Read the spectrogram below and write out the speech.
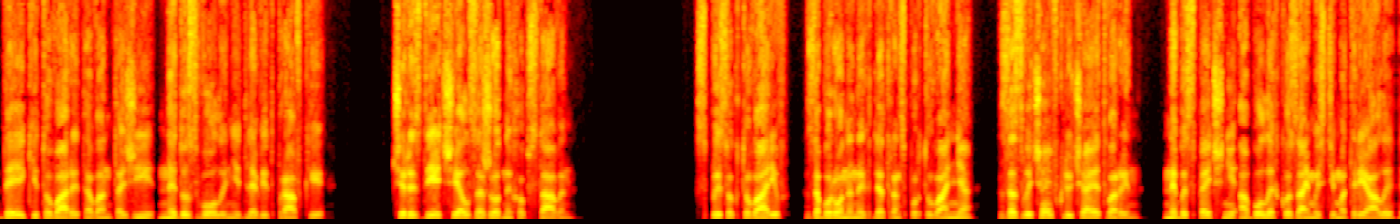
деякі товари та вантажі не дозволені для відправки через DHL за жодних обставин. Список товарів, заборонених для транспортування, зазвичай включає тварин, небезпечні або легкозаймисті матеріали,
